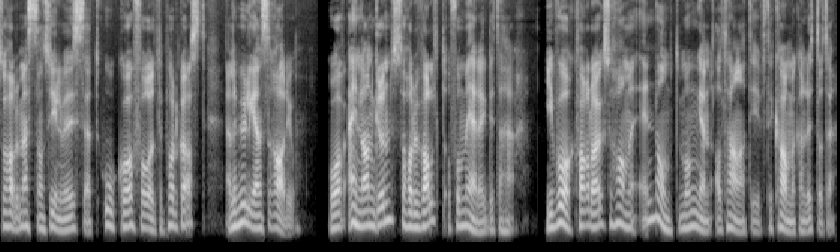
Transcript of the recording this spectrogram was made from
så har du mest sannsynligvis et OK forhold til podkast, eller muligens radio. Og av en eller annen grunn så har du valgt å få med deg dette her. I vår hverdag så har vi enormt mange alternativ til hva vi kan lytte til.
